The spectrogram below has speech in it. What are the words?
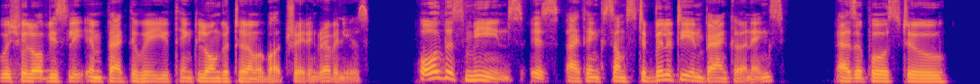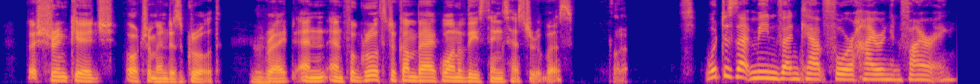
which will obviously impact the way you think longer term about trading revenues. All this means is, I think, some stability in bank earnings as opposed to a shrinkage or tremendous growth, mm-hmm. right? And and for growth to come back, one of these things has to reverse. What does that mean, Venkat, for hiring and firing?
